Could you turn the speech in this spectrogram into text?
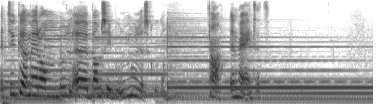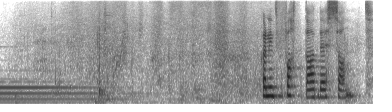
Jag tycker mer om mul- äh, Bamse i Mul- Mulleskogen. ja, den har jag inte sett. Kan inte fatta att det är sant.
